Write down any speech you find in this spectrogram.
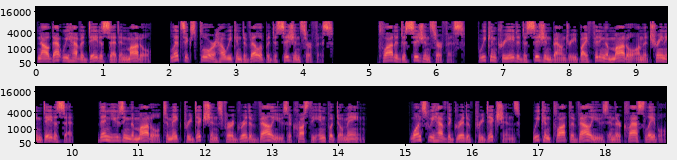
Now that we have a dataset and model, let's explore how we can develop a decision surface. Plot a decision surface. We can create a decision boundary by fitting a model on the training dataset, then using the model to make predictions for a grid of values across the input domain. Once we have the grid of predictions, we can plot the values in their class label.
